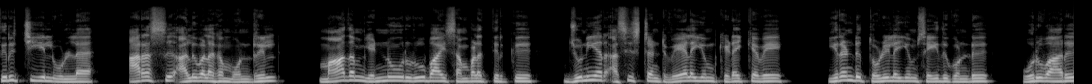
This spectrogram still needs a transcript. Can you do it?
திருச்சியில் உள்ள அரசு அலுவலகம் ஒன்றில் மாதம் எண்ணூறு ரூபாய் சம்பளத்திற்கு ஜூனியர் அசிஸ்டன்ட் வேலையும் கிடைக்கவே இரண்டு தொழிலையும் செய்து கொண்டு ஒருவாறு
